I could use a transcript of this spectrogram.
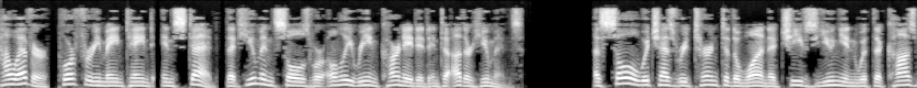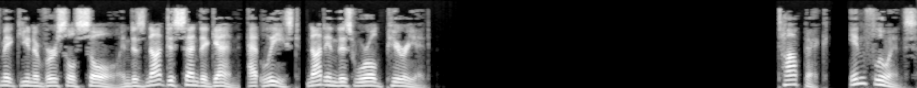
However, Porphyry maintained, instead, that human souls were only reincarnated into other humans. A soul which has returned to the One achieves union with the cosmic universal soul and does not descend again, at least, not in this world period. Influence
